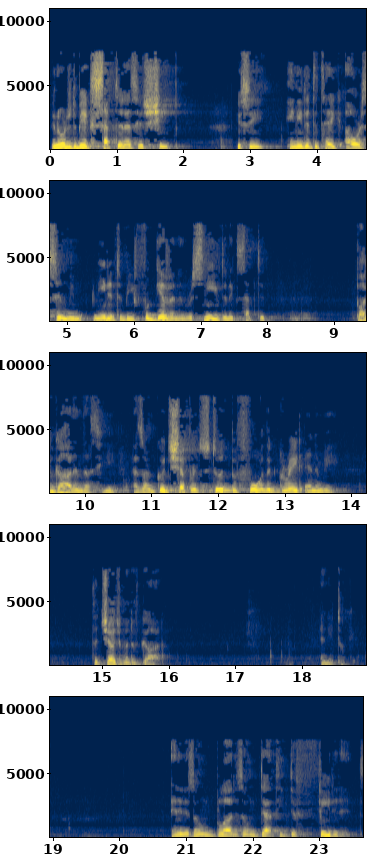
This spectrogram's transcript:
in order to be accepted as his sheep, you see, he needed to take our sin. We needed to be forgiven and received and accepted by God. And thus he, as our good shepherd, stood before the great enemy, the judgment of God. And he took it. And in his own blood, his own death, he defeated it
